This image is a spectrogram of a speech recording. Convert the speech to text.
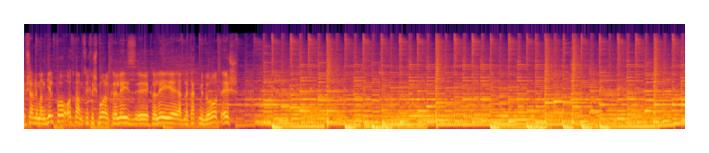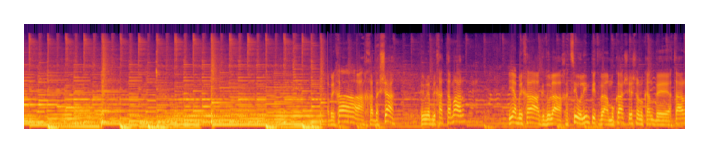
אפשר למנגל פה. עוד פעם, צריך לשמור על כללי, כללי הדלקת מדורות, אש. הבריכה החדשה, קוראים לה בריכת תמר, היא הבריכה הגדולה, החצי אולימפית והעמוקה שיש לנו כאן באתר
